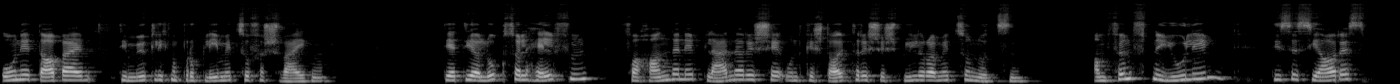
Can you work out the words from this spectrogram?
ohne dabei die möglichen Probleme zu verschweigen. Der Dialog soll helfen, vorhandene planerische und gestalterische Spielräume zu nutzen. Am 5. Juli dieses Jahres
